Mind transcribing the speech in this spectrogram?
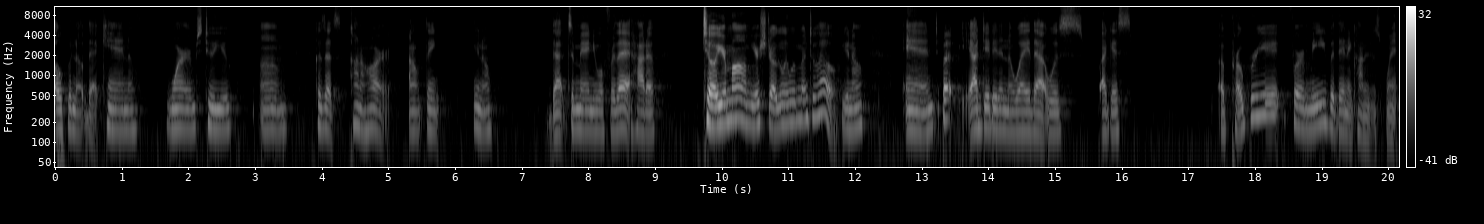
open up that can of worms to you. Um, because that's kind of hard. I don't think, you know, that's a manual for that, how to tell your mom you're struggling with mental health, you know? And But- I did it in a way that was, I guess, appropriate for me, but then it kind of just went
